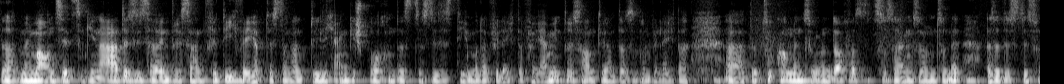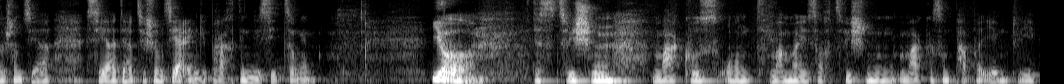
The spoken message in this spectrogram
da hat man immer ansetzen können, ah, das ist auch interessant für dich, weil ich habe das dann natürlich angesprochen, dass, dass dieses Thema dann vielleicht auch für ihn interessant wäre und dass er dann vielleicht auch äh, dazukommen soll und auch was dazu sagen soll und so. Nicht? Also das, das war schon sehr, sehr, der hat sich schon sehr eingebracht in die Sitzungen. Ja, das zwischen Markus und Mama ist auch zwischen Markus und Papa irgendwie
